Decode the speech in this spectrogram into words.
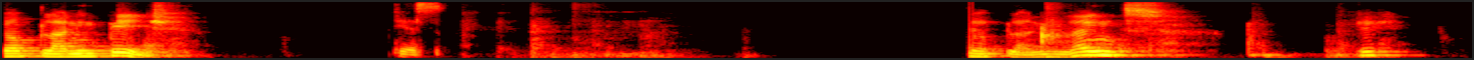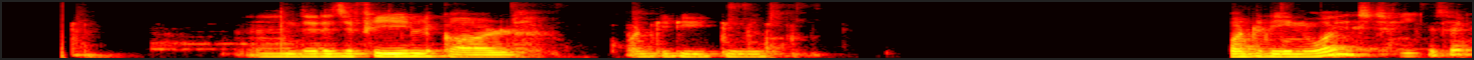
Job planning page. Yes Job planning lines. Okay. And there is a field called quantity to quantity invoiced. Is it?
